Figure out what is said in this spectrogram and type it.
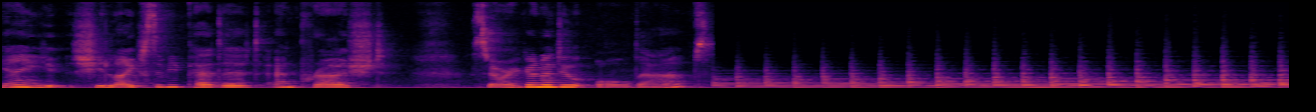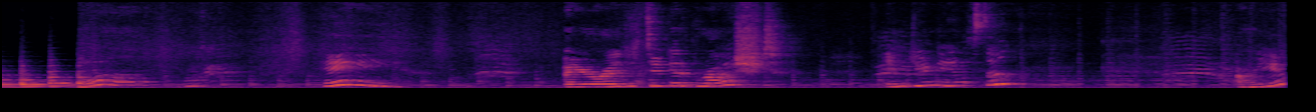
Yeah, you, she likes to be petted and brushed. So, we're gonna do all that. Brushed? And your nails done? Are you?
